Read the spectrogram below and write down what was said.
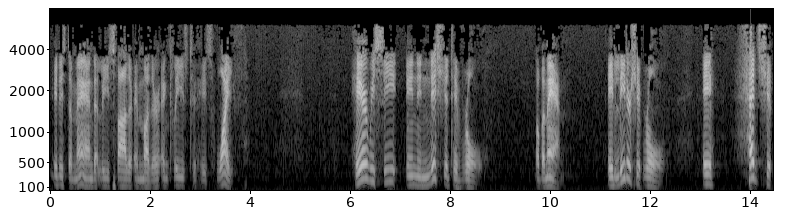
it is the man that leaves father and mother and cleaves to his wife. Here we see an initiative role of a man, a leadership role, a headship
